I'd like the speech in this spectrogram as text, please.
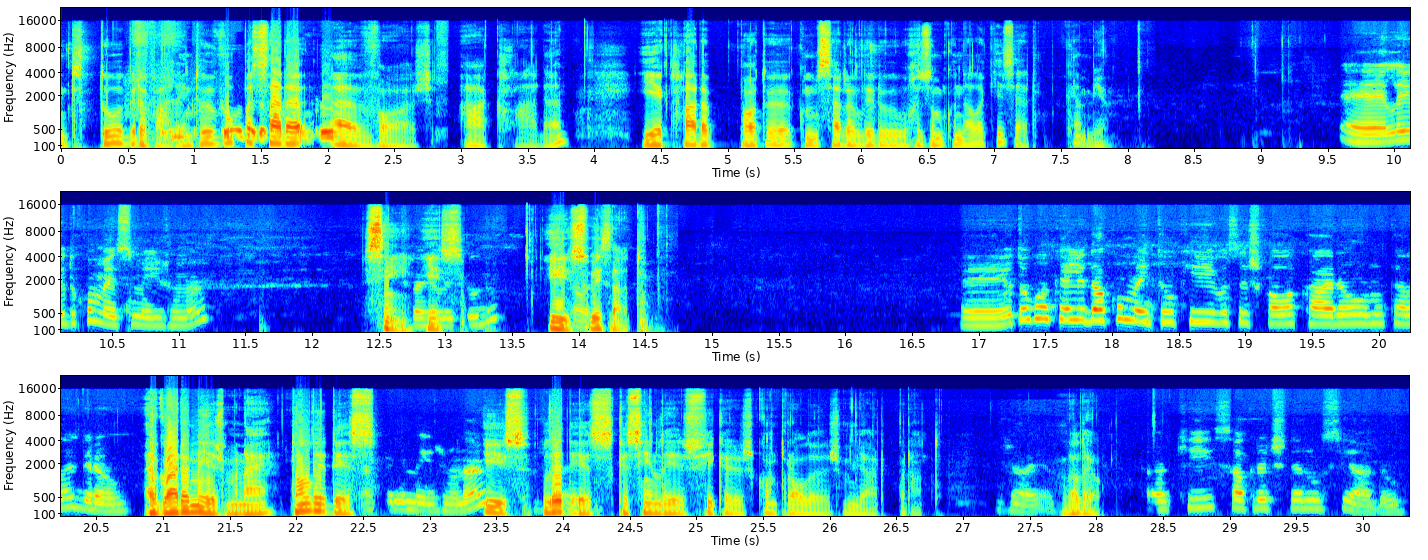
Portanto, estou a gravar, então eu vou passar a, a voz à Clara e a Clara pode começar a ler o resumo quando ela quiser. Câmbio. É, leio do começo mesmo, né? Sim, isso. Isso, Ótimo. exato. É, eu tô com aquele documento que vocês colocaram no Telegram. Agora mesmo, não é? Então lê desse. Aquele mesmo, né? Isso, lê desse, que assim lês, ficas, controlas melhor. Pronto. Joia. Valeu. Aqui, Sócrates denunciado.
